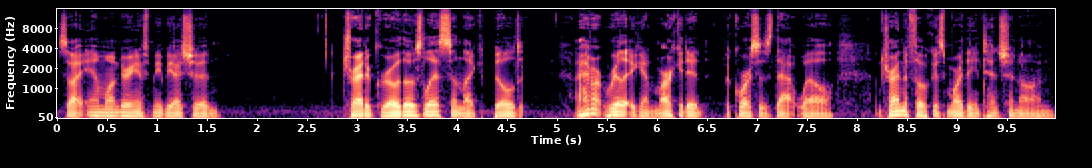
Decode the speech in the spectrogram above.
So I am wondering if maybe I should try to grow those lists and like build. I haven't really again marketed the courses that well. I'm trying to focus more of the attention on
